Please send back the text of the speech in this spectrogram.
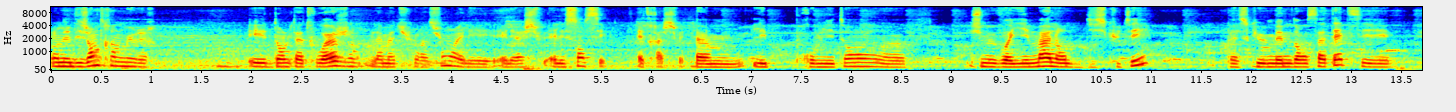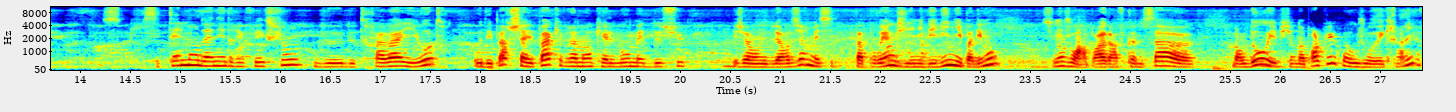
on est déjà en train de mûrir. Et dans le tatouage, la maturation, elle est, elle est, elle est censée être achevée. Euh, les premiers temps, euh, je me voyais mal en discuter, parce que même dans sa tête, c'est c'est tellement d'années de réflexion, de, de travail et autres. Au départ, je savais pas vraiment quel mot mettre dessus. Et j'avais envie de leur dire, mais c'est pas pour rien que j'ai mis des lignes et pas des mots. Sinon, j'aurais un paragraphe comme ça euh, dans le dos et puis on n'en parle plus, quoi, ou j'aurais écrit un livre.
